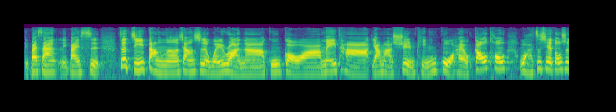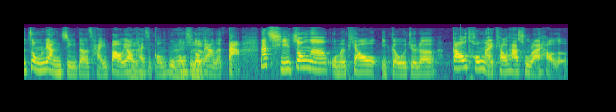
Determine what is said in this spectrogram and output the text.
礼拜三、礼拜四这几档呢，像是微软啊、Google 啊、Meta、亚马逊、苹果还有高通，哇，这些都是重量级的财报要开始公布，公司都非常的大。那其中呢，我们挑一个我觉得高通来挑它出来好了，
